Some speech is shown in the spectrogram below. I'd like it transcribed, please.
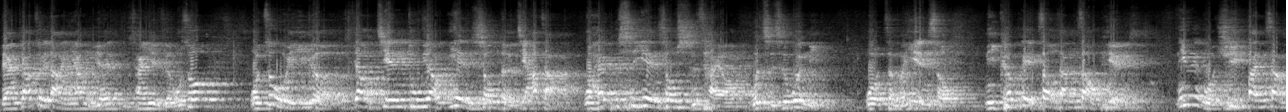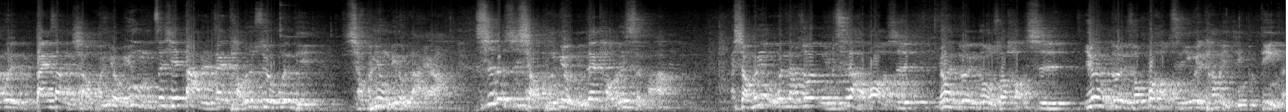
两家最大营养午餐业者，我说我作为一个要监督、要验收的家长，我还不是验收食材哦，我只是问你，我怎么验收？你可不可以照张照片？因为我去班上问班上的小朋友，因为我们这些大人在讨论所有问题，小朋友没有来啊，吃的是小朋友，你们在讨论什么？小朋友问他说：“你们吃的好不好吃？”有很多人跟我说好吃，也有很多人说不好吃，因为他们已经不定了。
